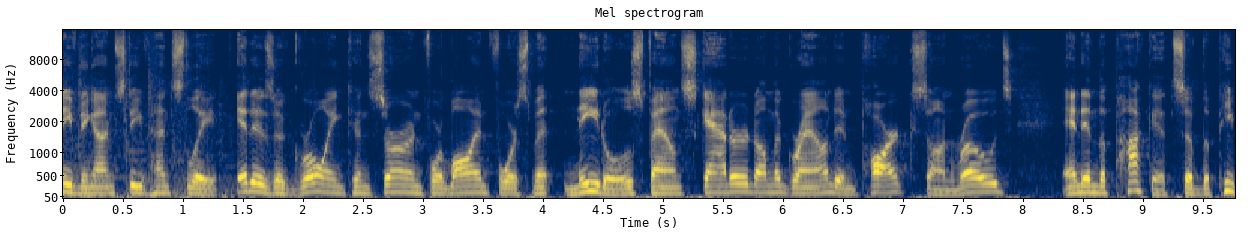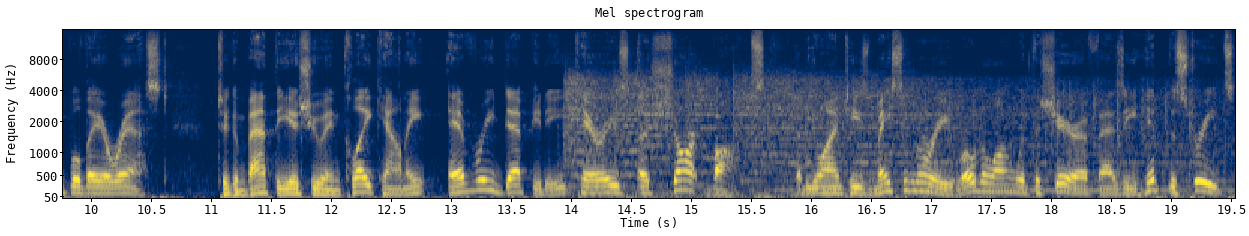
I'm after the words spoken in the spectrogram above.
evening, I'm Steve Hensley. It is a growing concern for law enforcement. Needles found scattered on the ground in parks, on roads, and in the pockets of the people they arrest. To combat the issue in Clay County, every deputy carries a sharp box. WYMT's Macy Marie rode along with the sheriff as he hit the streets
